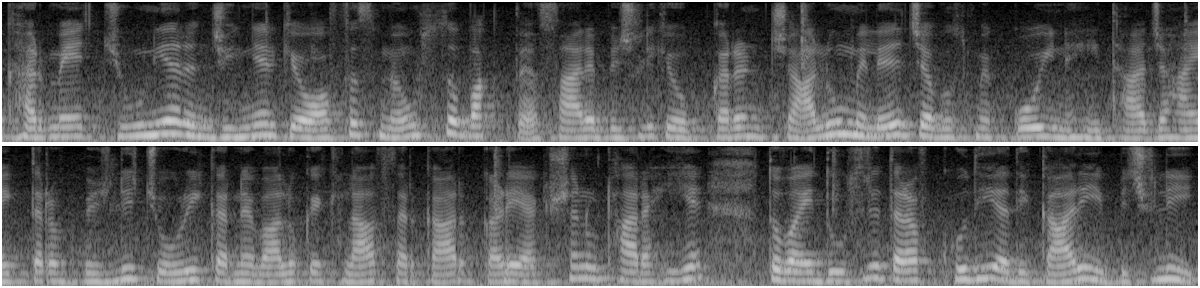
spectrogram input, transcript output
घर में जूनियर इंजीनियर के ऑफ़िस में उस वक्त सारे बिजली के उपकरण चालू मिले जब उसमें कोई नहीं था। जहाँ एक तरफ़ बिजली चोरी करने वालों के खिलाफ सरकार कड़े एक्शन उठा रही है तो वहीं दूसरी तरफ़ खुद ही अधिकारी बिजली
